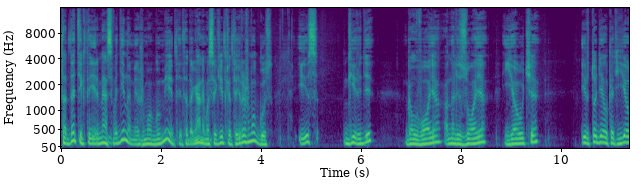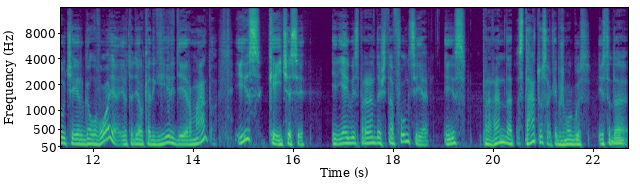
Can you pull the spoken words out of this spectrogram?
tada tiktai ir mes vadiname žmogumi tai tada galima sakyt kad tai yra žmogus. Jis girdi galvoja analizuoja jaučia. Ir todėl kad jaučia ir galvoja ir todėl kad girdi ir mato jis keičiasi. Ir jeigu jis praranda šitą funkciją jis praranda statusą kaip žmogus jis tada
